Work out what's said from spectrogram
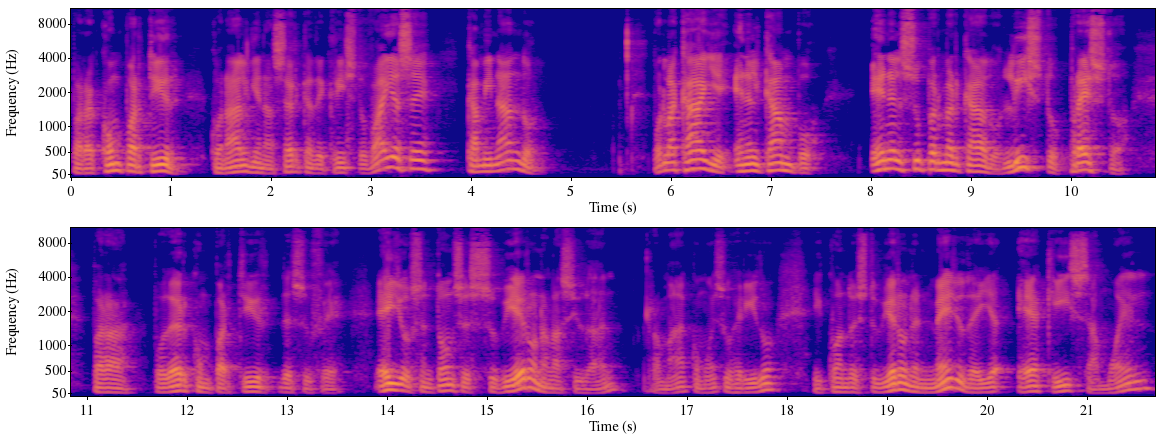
para compartir con alguien acerca de Cristo. Váyase caminando por la calle, en el campo, en el supermercado, listo, presto para poder compartir de su fe. Ellos entonces subieron a la ciudad, Ramá, como he sugerido, y cuando estuvieron en medio de ella, he aquí Samuel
